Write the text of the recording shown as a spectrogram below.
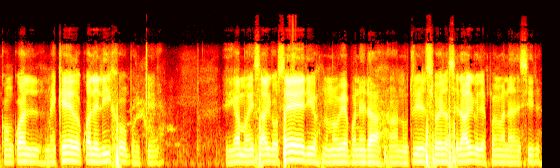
con cuál me quedo, cuál elijo, porque digamos es algo serio, no me voy a poner a, nutrir el suelo, a hacer algo y después me van a decir,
